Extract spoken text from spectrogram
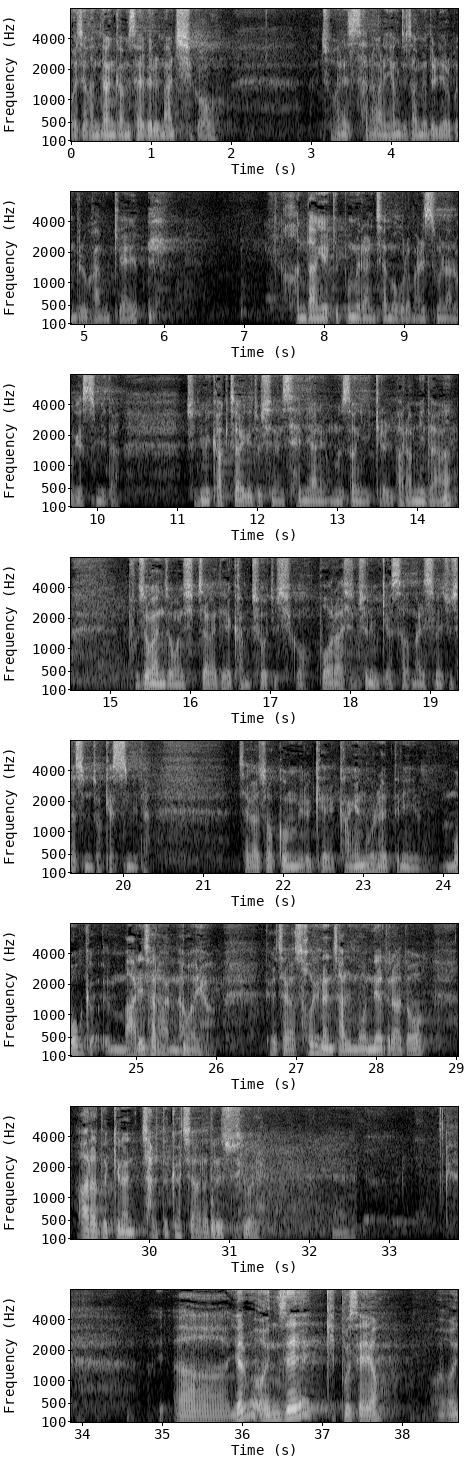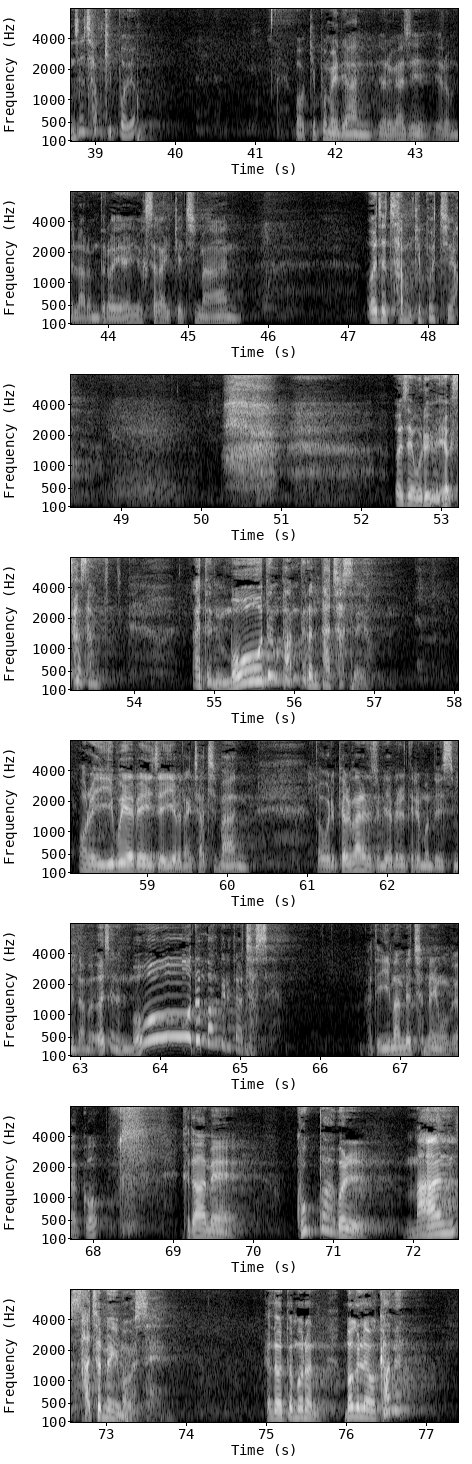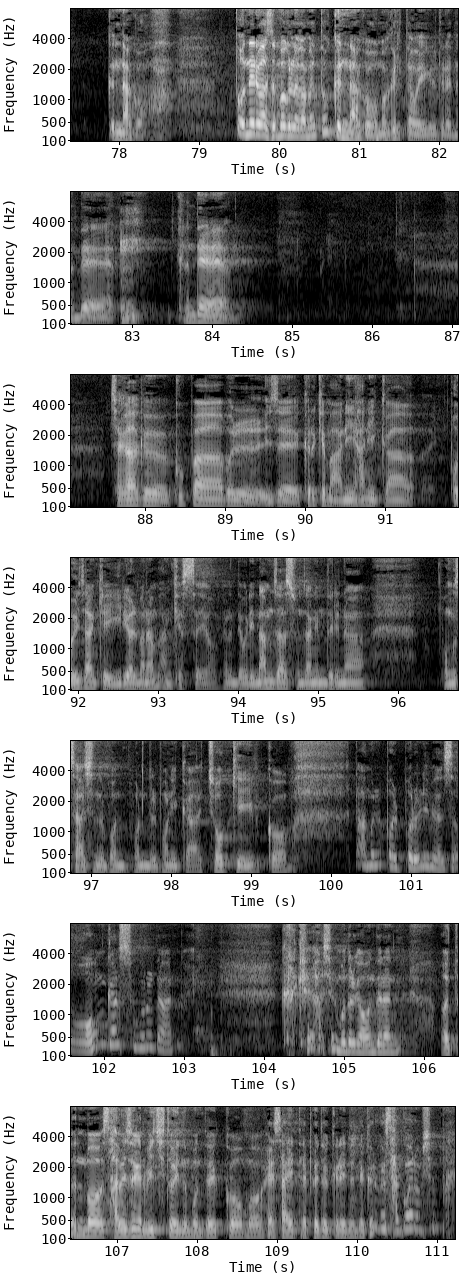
어제 헌당 감사 예배를 마치고 주 안에서 사랑하는 형제 자매들 여러분들과 함께 헌당의 기쁨이라는 제목으로 말씀을 나누겠습니다. 주님이 각자에게 주시는 세미안의 음성이 있기를 바랍니다. 부족한 종은 십자가 뒤에 감추어 주시고 부활하신 주님께서 말씀해 주셨으면 좋겠습니다. 제가 조금 이렇게 강행군을 했더니 목 말이 잘 안 나와요. 그래서 제가 소리는 잘 못 내더라도 알아듣기는 찰떡같이 알아들어 주시기 바랍니다. 네. 어, 여러분 언제 기쁘세요? 어, 언제 참 기뻐요? 뭐 기쁨에 대한 여러 가지 여러분들 나름대로의 역사가 있겠지만 어제 참 기뻤지요. 하, 어제 우리 역사상 하여튼 모든 방들은 닫혔어요. 오늘 2부 예배 이제 예배당 잤지만 또 우리 별관에도 좀 예배를 드릴 분도 있습니다만 어제는 모든 방들이 다 찼어요. 하여튼 2만 몇천 명이 온 것 같고 그 다음에 국밥을 만 사천 명이 먹었어요. 근데 어떤 분은 먹으려고 가면 끝나고 또 내려와서 먹으려고 하면 또 끝나고 뭐 그렇다고 얘기를 들었는데 그런데 제가 그 국밥을 이제 그렇게 많이 하니까 보이지 않게 일이 얼마나 많겠어요. 그런데 우리 남자 순장님들이나 봉사하시는 분들 보니까 조끼 입고 막 땀을 뻘뻘 흘리면서 온갖 수고를 다하는 거예요. 그렇게 하시는 분들 가운데는 어떤 뭐 사회적인 위치도 있는 분도 있고 뭐 회사의 대표도 있는데 그런 거 상관없이 막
